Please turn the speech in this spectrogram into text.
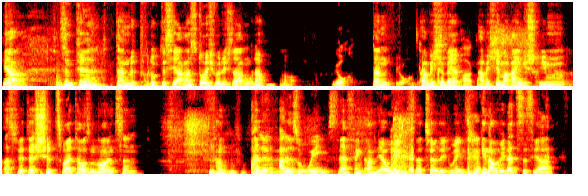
Ja, sind wir dann mit Produkt des Jahres durch, würde ich sagen, oder? Ja. Dann habe ich, hab ich hier mal reingeschrieben, was wird der Shit 2019? Alle, alle so Wings. Wer fängt an? Ja, Wings, natürlich Wings. Genau wie letztes Jahr.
